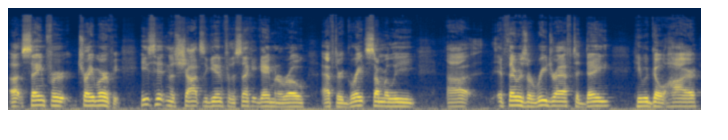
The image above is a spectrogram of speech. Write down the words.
Uh, same for Trey Murphy. He's hitting the shots again for the second game in a row after a great summer league. Uh, if there was a redraft today, he would go higher.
